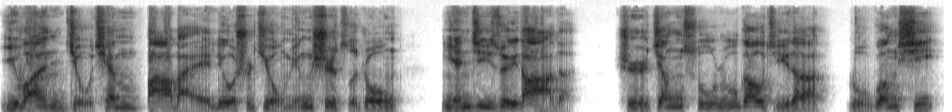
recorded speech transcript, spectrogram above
一万九千八百六十九名士子中，年纪最大的是江苏如皋籍的。”鲁光熙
